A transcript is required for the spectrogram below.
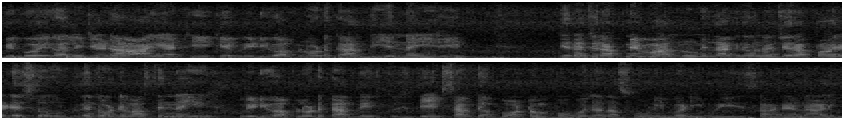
ਵੀ ਕੋਈ ਗੱਲ ਨਹੀਂ ਜਿਹੜਾ ਆ ਗਿਆ ਠੀਕ ਹੈ ਵੀਡੀਓ ਅਪਲੋਡ ਕਰ ਦਈਏ। ਨਹੀਂ ਜੀ ਜਿੰਨਾ ਚਿਰ ਆਪਣੇ ਮਨ ਨੂੰ ਨਹੀਂ ਲੱਗਦੇ, ਉਹਨਾਂ ਚਿਰ ਆਪਾਂ ਜਿਹੜੇ ਸੂਟ ਨੇ ਤੁਹਾਡੇ ਵਾਸਤੇ ਨਹੀਂ ਵੀਡੀਓ ਅਪਲੋਡ ਕਰਦੇ। ਤੁਸੀਂ ਦੇਖ ਸਕਦੇ ਹੋ ਬਾਟਮ ਬਹੁਤ ਜ਼ਿਆਦਾ ਸੋਹਣੀ ਬਣੀ ਹੋਈ ਹੈ ਸਾਰਿਆਂ ਨਾਲ ਹੀ।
